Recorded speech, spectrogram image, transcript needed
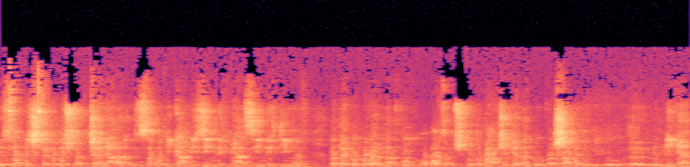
y, zdobyć tego doświadczenia z zawodnikami z innych miast, z innych teamów. Dlatego byłem na dwóch obozach przygotowawczych. Jeden był w Warszawie, drugi był w Lublinie.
